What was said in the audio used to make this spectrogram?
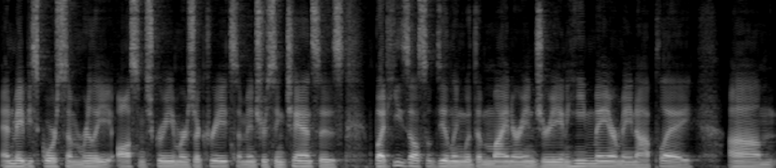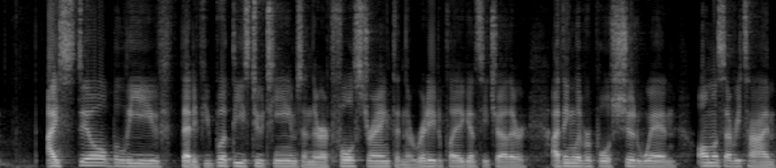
and maybe score some really awesome screamers or create some interesting chances. But he's also dealing with a minor injury and he may or may not play. Um, I still believe that if you put these two teams and they're at full strength and they're ready to play against each other, I think Liverpool should win almost every time,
